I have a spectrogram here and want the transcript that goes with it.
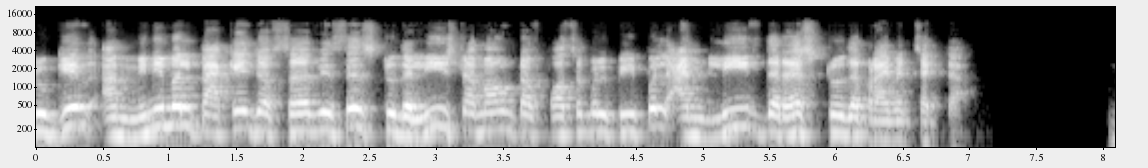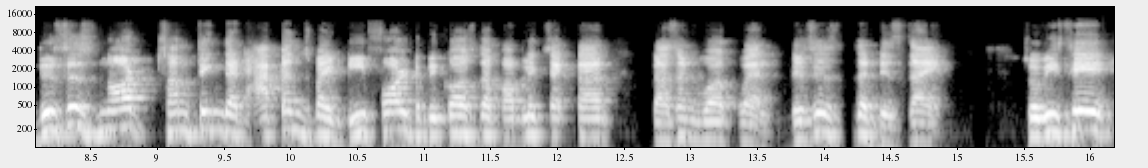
to give a minimal package of services to the least amount of possible people and leave the rest to the private sector. This is not something that happens by default because the public sector doesn't work well. This is the design. So we say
